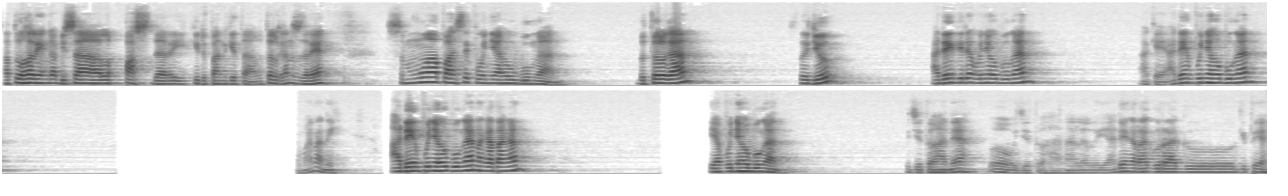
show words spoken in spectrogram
satu hal yang nggak bisa lepas dari kehidupan kita, betul kan saudara ya? Semua pasti punya hubungan, betul kan? Setuju? Ada yang tidak punya hubungan? Oke, ada yang punya hubungan? Ke mana nih? Ada yang punya hubungan? Angkat tangan. Yang punya hubungan? Puji Tuhan ya. Oh, puji Tuhan. Haleluya. Ada yang ragu-ragu gitu ya.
